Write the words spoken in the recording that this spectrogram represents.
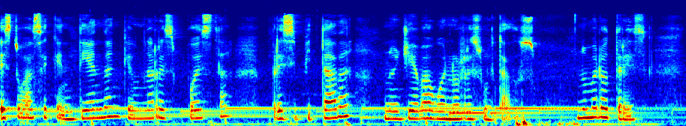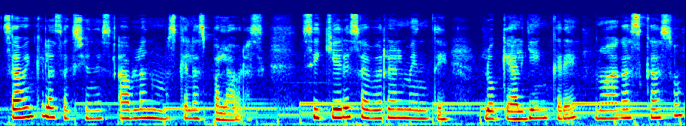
Esto hace que entiendan que una respuesta precipitada no lleva a buenos resultados. Número 3. Saben que las acciones hablan más que las palabras. Si quieres saber realmente lo que alguien cree, no hagas caso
